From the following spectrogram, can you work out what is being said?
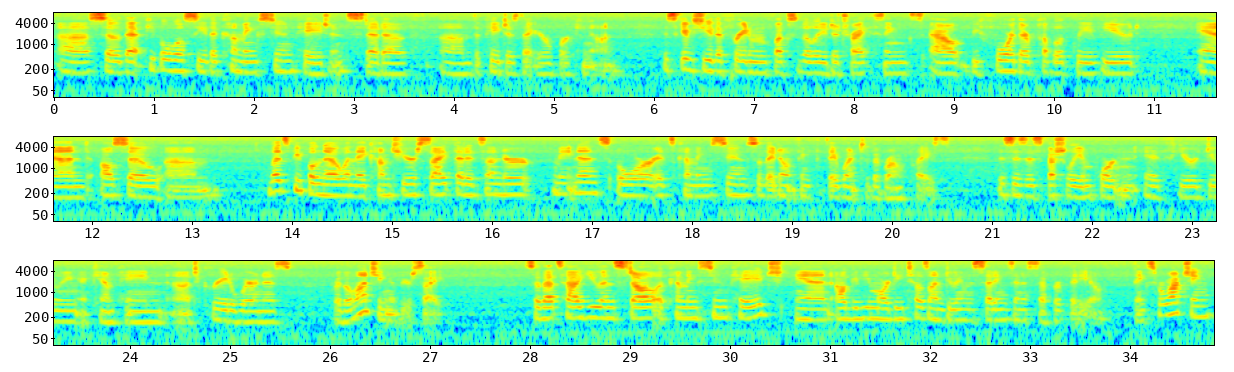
uh, so that people will see the coming soon page instead of um, the pages that you're working on. This gives you the freedom and flexibility to try things out before they're publicly viewed and also um, lets people know when they come to your site that it's under maintenance or it's coming soon so they don't think that they went to the wrong place. This is especially important if you're doing a campaign uh, to create awareness for the launching of your site. So that's how you install a coming soon page and I'll give you more details on doing the settings in a separate video. Thanks for watching.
